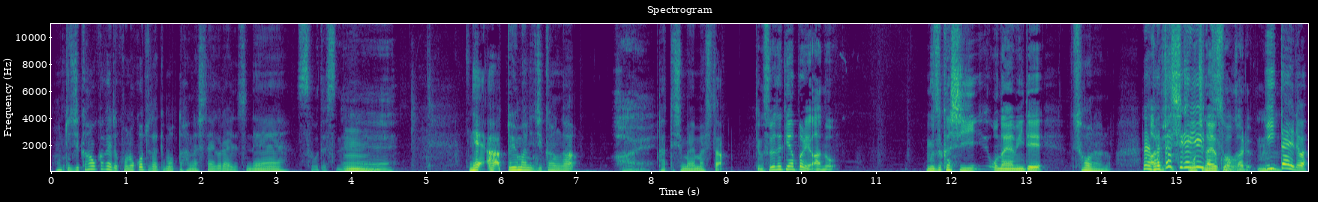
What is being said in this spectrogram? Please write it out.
ほんと時間をかけてこのことだけもっと話したいぐらいですね。そうですね。ね、ああっという間に時間がはい。経ってしまいました。でもそれだけやっぱりあの、難しいお悩みで、そうなの。私が唯よくわかる。うん。言いたいのは、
